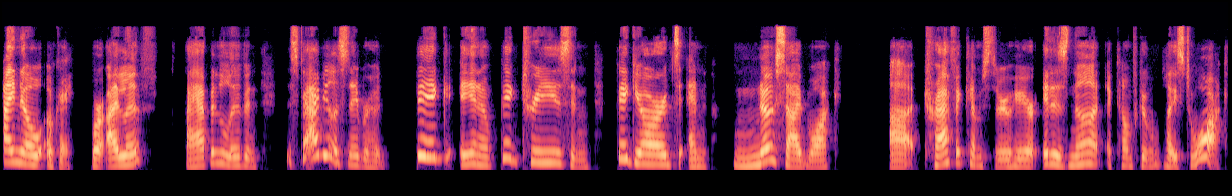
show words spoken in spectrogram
I know, okay, where I live, I happen to live in this fabulous neighborhood, big, you know, big trees and big yards and no sidewalk uh, traffic comes through here. It is not a comfortable place to walk.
